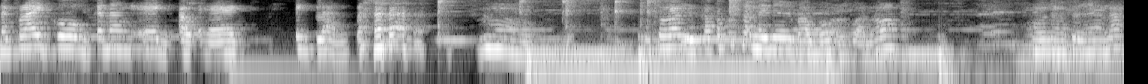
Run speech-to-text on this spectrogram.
Nag-fried ko kanang egg, oh, egg, eggplant. Hmm. Ito nga, yung katapusan na niya bago ano. Ano nang sa niya na.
